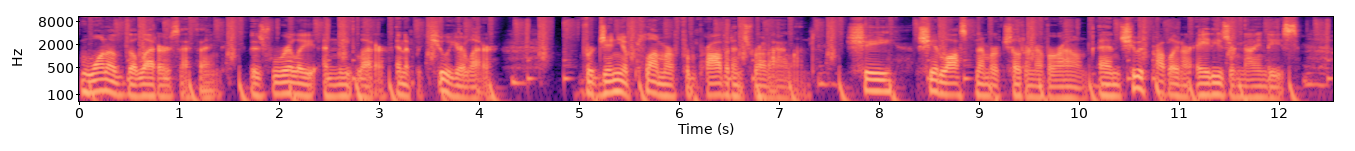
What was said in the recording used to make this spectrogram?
One of the letters, I think, is really a neat letter and a peculiar letter. Virginia Plummer from Providence, Rhode Island. She she had lost a number of children of her own, and she was probably in her 80s or 90s mm-hmm.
